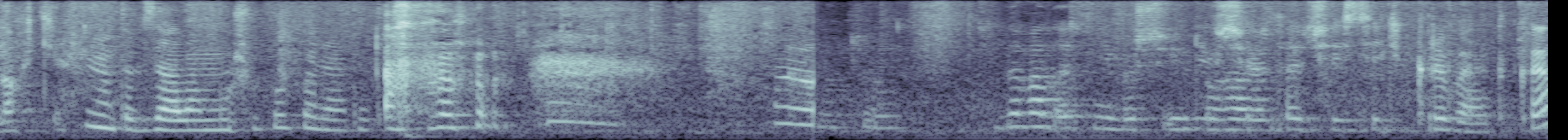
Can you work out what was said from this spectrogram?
ногті. Ну, так взяла, мушу попаляти. Здавалось, ніби що їх багато. Дівчата чистять креветки,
